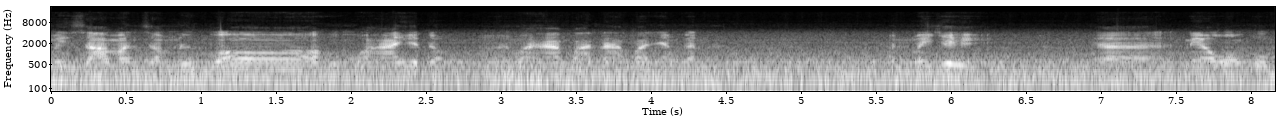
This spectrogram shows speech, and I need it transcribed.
ไม่สามัญสำนึกพอผมมาหาเห็ดดอกมาหาป่าดหนาป่าดหยังกัน มันไม่ใช่ แนวของผม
